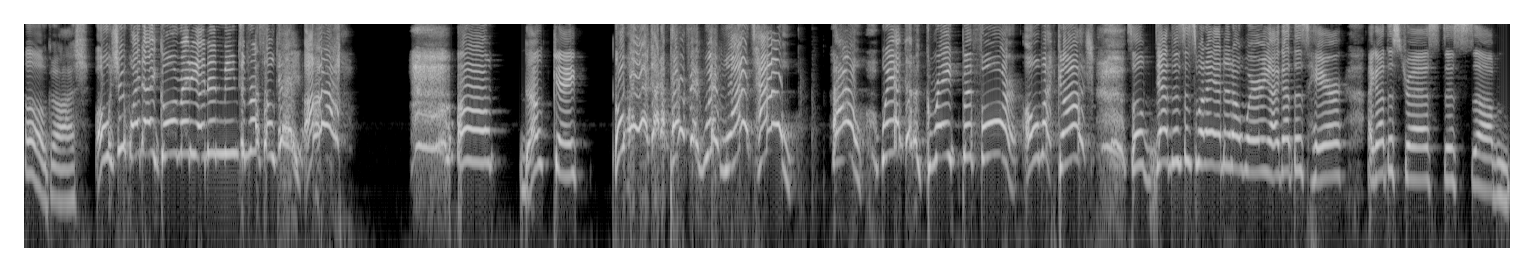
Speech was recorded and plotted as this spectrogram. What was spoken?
Oh gosh. Oh shit, why did I go already? I didn't mean to press okay. Ah! Oh, okay. Oh wait, I got a perfect! Wait, what? How? How? Wait, I got a great before! Oh my gosh! So yeah, this is what I ended up wearing. I got this hair, I got this dress, this um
